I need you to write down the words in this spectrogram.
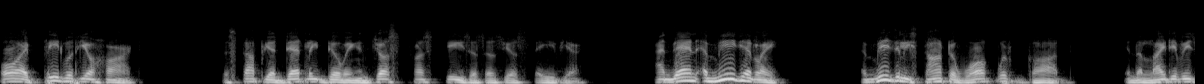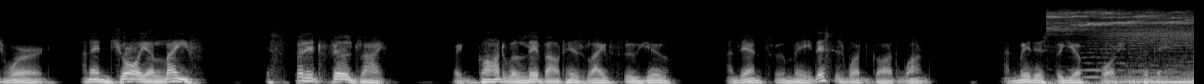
Oh, I plead with your heart to stop your deadly doing and just trust Jesus as your Savior. And then immediately Immediately start to walk with God in the light of His Word and enjoy a life, a spirit filled life, where God will live out His life through you and then through me. This is what God wants. And may this be your portion today.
